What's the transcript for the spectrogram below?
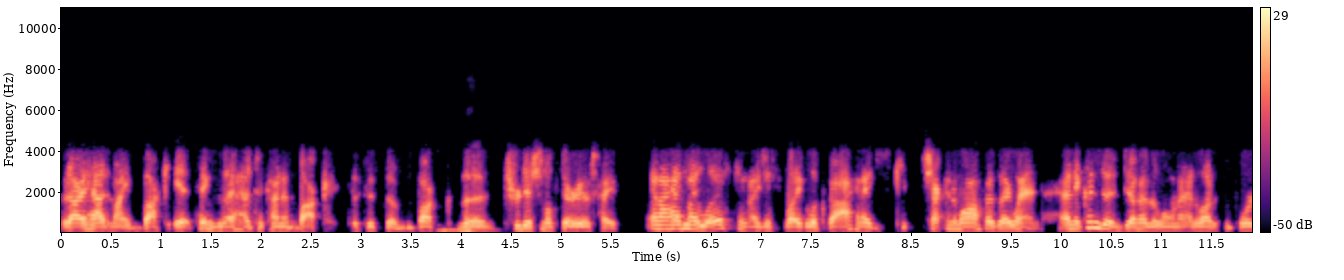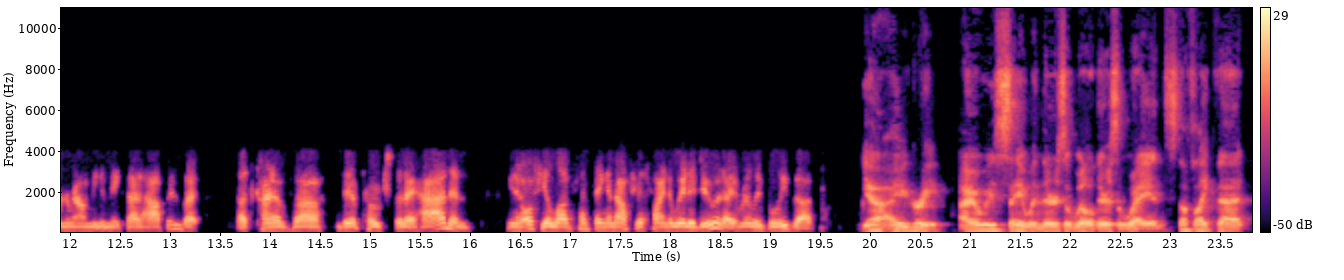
But I had my buck it, things that I had to kind of buck the system, buck the traditional stereotypes. And I had my list and I just like look back and I just keep checking them off as I went. And I couldn't have done it alone. I had a lot of support around me to make that happen. But that's kind of uh, the approach that I had. And, you know, if you love something enough, you'll find a way to do it. I really believe that. Yeah, I agree. I always say when there's a will, there's a way, and stuff like that.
